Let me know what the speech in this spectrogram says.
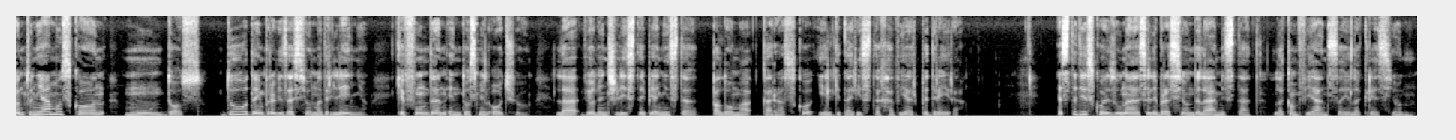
Continuamos con 2, dúo de improvisación madrileño que fundan en 2008 la violonchelista y pianista Paloma Carrasco y el guitarrista Javier Pedreira. Este disco es una celebración de la amistad, la confianza y la creación.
